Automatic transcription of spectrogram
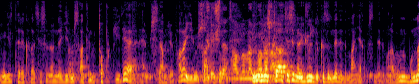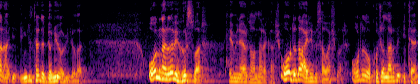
İngiltere kraliçesinin önünde 20 santimlik topuk giydi ya yani hem İslamcı falan 20 santim Üçten tablolar İngiliz falan kraliçesi bile güldü. Kızım ne dedi manyak mısın dedi buna. Bun- Bunlar İngiltere'de dönüyor videolar. Onlarda bir hırs var. Emin Erdoğanlara karşı. Orada da ayrı bir savaş var. Orada da o kocalarını iten,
